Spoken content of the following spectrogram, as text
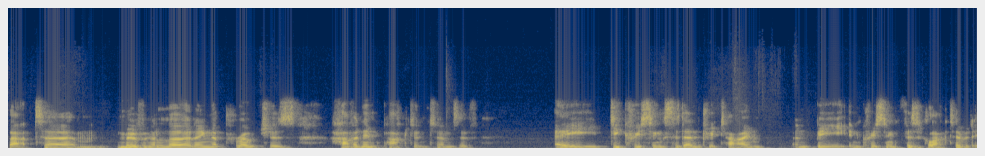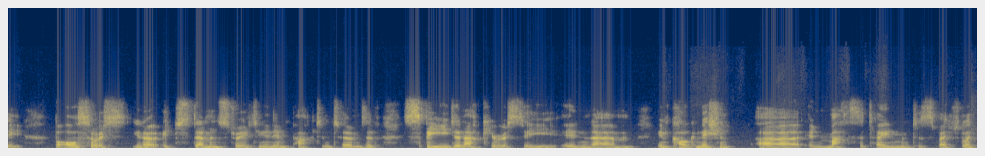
that um, moving and learning approaches have an impact in terms of a decreasing sedentary time and b increasing physical activity. But also it's you know it's demonstrating an impact in terms of speed and accuracy in um, in cognition uh, in maths attainment especially.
